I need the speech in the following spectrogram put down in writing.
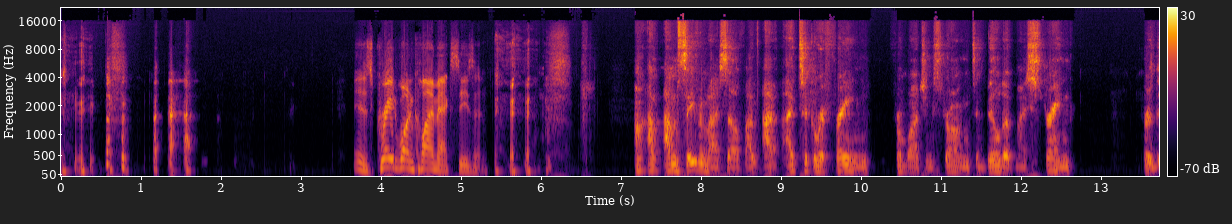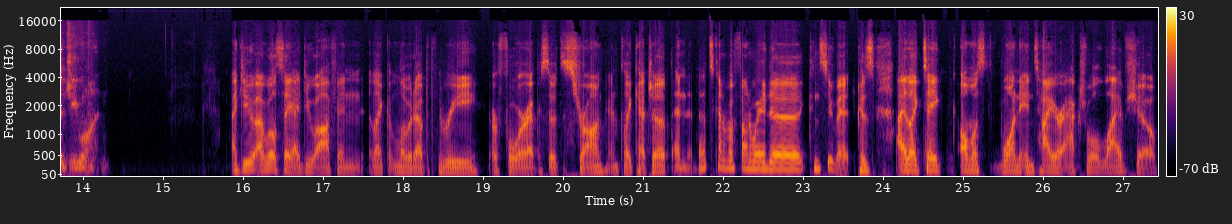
it is grade one climax season. I'm, I'm, I'm saving myself. I, I, I took a refrain from watching Strong to build up my strength for the G1. I do. I will say I do often like load up three or four episodes of Strong and play catch up, and that's kind of a fun way to consume it because I like take almost one entire actual live show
